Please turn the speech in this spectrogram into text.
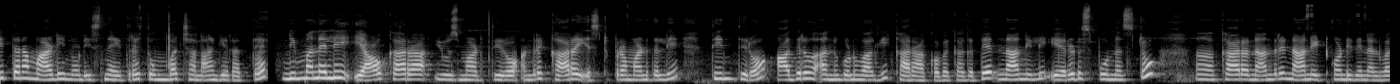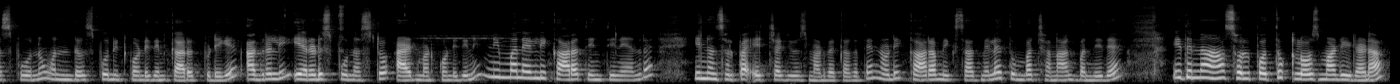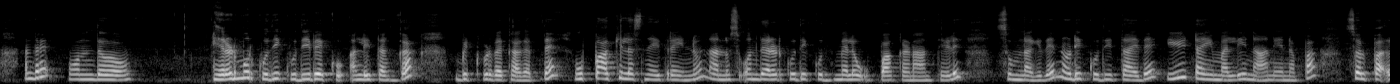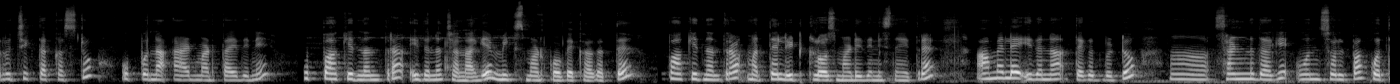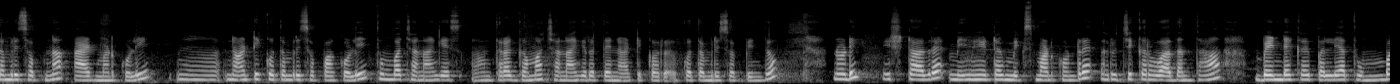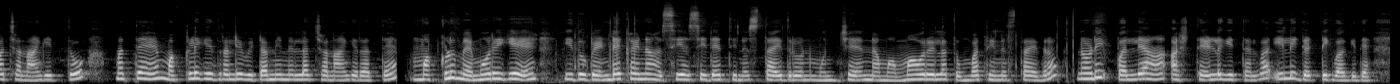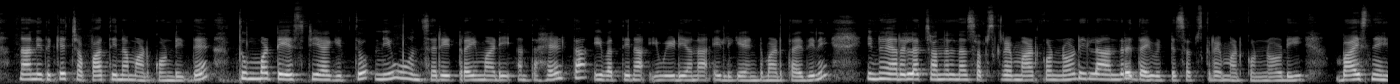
ಈ ಥರ ಮಾಡಿ ನೋಡಿ ಸ್ನೇಹಿತರೆ, ತುಂಬ ಚೆನ್ನಾಗಿರುತ್ತೆ. ನಿಮ್ಮನೇಲಿ ಯಾವ ಖಾರ ಯೂಸ್ ಮಾಡ್ತೀರೋ, ಅಂದರೆ ಖಾರ ಎಷ್ಟು ಪ್ರಮಾಣದಲ್ಲಿ ತಿಂತೀರೋ, ಅದರ ಅನುಗುಣವಾಗಿ ಖಾರ ಹಾಕೋಬೇಕಾಗತ್ತೆ. ನಾನಿಲ್ಲಿ ಎರಡು ಸ್ಪೂನಷ್ಟು ಖಾರನ, ಅಂದರೆ ನಾನು ಇಟ್ಕೊಂಡಿದ್ದೀನಲ್ವ ಸ್ಪೂನು ಒಂದು ಸ್ಪೂನ್ ಇಟ್ಕೊಂಡಿದ್ದೀನಿ ಖಾರದ ಪುಡಿಗೆ. ಅದರಲ್ಲಿ ಎರಡು ಸ್ಪೂನಷ್ಟು ಆ್ಯಡ್ ಮಾಡ್ಕೊಂಡಿದ್ದೀನಿ. ನಿಮ್ಮನೆಯಲ್ಲಿ ಖಾರ ತಿಂತೀನಿ ಅಂದರೆ ಇನ್ನೊಂದು ಸ್ವಲ್ಪ ಹೆಚ್ಚಾಗಿ ಯೂಸ್ ಮಾಡಬೇಕಾಗುತ್ತೆ. ನೋಡಿ, ಖಾರ ಮಿಕ್ಸ್ ಆದಮೇಲೆ ತುಂಬ ಚೆನ್ನಾಗಿ ಬಂದಿದೆ. ಇದನ್ನು ಸ್ವಲ್ಪ ಹೊತ್ತು ಕ್ಲೋಸ್ ಮಾಡಿ ಇಡೋಣ. ಅಂದರೆ ಒಂದು ಎರಡು ಮೂರು ಕುದಿ ಕುದಿಬೇಕು ಅಲ್ಲಿ ತನಕ ಬಿಟ್ಬಿಡ್ಬೇಕಾಗತ್ತೆ. ಉಪ್ಪು ಹಾಕಿಲ್ಲ ಸ್ನೇಹಿತರೆ ಇನ್ನು. ನಾನು ಒಂದೆರಡು ಕುದಿ ಕುದ್ಮೇಲೆ ಉಪ್ಪು ಹಾಕೋಣ ಅಂಥೇಳಿ ಸುಮ್ಮನಾಗಿದೆ ನೋಡಿ ಕುದೀತಾ ಇದೆ. ಈ ಟೈಮಲ್ಲಿ ನಾನೇನಪ್ಪ, ಸ್ವಲ್ಪ ರುಚಿಗೆ ತಕ್ಕಷ್ಟು ಉಪ್ಪನ್ನು ಆ್ಯಡ್ ಮಾಡ್ತಾ ಇದ್ದೀನಿ. ಉಪ್ಪು ಹಾಕಿದ ನಂತರ ಇದನ್ನು ಚೆನ್ನಾಗಿ ಮಿಕ್ಸ್ ಮಾಡ್ಕೋಬೇಕಾಗತ್ತೆ. ಉಪ್ಪು ಹಾಕಿದ ನಂತರ ಮತ್ತೆ ಲಿಡ್ ಕ್ಲೋಸ್ ಮಾಡಿದ್ದೀನಿ ಸ್ನೇಹಿತರೆ. ಆಮೇಲೆ ಇದನ್ನು ತೆಗೆದುಬಿಟ್ಟು ಸಣ್ಣದಾಗಿ ಒಂದು ಸ್ವಲ್ಪ ಕೊತ್ತಂಬರಿ ಸೊಪ್ಪನ್ನ ಆ್ಯಡ್ ಮಾಡ್ಕೊಳ್ಳಿ. ನಾಟಿ ಕೊತ್ತಂಬರಿ ಸೊಪ್ಪು ಹಾಕ್ಕೊಳ್ಳಿ ತುಂಬ ಚೆನ್ನಾಗಿ ಒಂಥರ ಘಮ ಚೆನ್ನಾಗಿರುತ್ತೆ ನಾಟಿ ಕೊತ್ತಂಬರಿ ಸೊಪ್ಪಿಂದು. ನೋಡಿ, ಇಷ್ಟ ಇಷ್ಟಾದರೆ ನೀಟಾಗಿ ಮಿಕ್ಸ್ ಮಾಡಿಕೊಂಡ್ರೆ ರುಚಿಕರವಾದಂತಹ ಬೆಂಡೆಕಾಯಿ ಪಲ್ಯ ತುಂಬ ಚೆನ್ನಾಗಿತ್ತು. ಮತ್ತು ಮಕ್ಕಳಿಗೆ ಇದರಲ್ಲಿ ವಿಟಮಿನ್ ಎಲ್ಲ ಚೆನ್ನಾಗಿರುತ್ತೆ. ಮಕ್ಕಳು ಮೆಮೊರಿಗೆ ಇದು ಬೆಂಡೆಕಾಯಿನ ಹಸಿ ಹಸಿದೆ ತಿನ್ನಿಸ್ತಾ ಇದ್ರು ಮುಂಚೆ. ನಮ್ಮ ಅಮ್ಮ ಅವರೆಲ್ಲ ತುಂಬ ತಿನ್ನಿಸ್ತಾ ಇದ್ರು. ನೋಡಿ, ಪಲ್ಯ ಅಷ್ಟು ತೆಳ್ಳಗಿತ್ತಲ್ವ? ಇಲ್ಲಿ ಗಟ್ಟಿವಾಗಿದೆ ನಾನು ಇದಕ್ಕೆ ಚಪಾತಿನ ಮಾಡ್ಕೊಂಡಿದ್ದೆ. ತುಂಬ ಟೇಸ್ಟಿಯಾಗಿತ್ತು. ನೀವು ಒಂದ್ಸರಿ ಟ್ರೈ ಮಾಡಿ ಅಂತ ಹೇಳ್ತಾ ಇವತ್ತಿನ ಈ ವಿಡಿಯೋನ ಇಲ್ಲಿಗೆ ಎಂಡ್ ಮಾಡ್ತಾ ಇದ್ದೀನಿ. ಇನ್ನು ಯಾರೆಲ್ಲ ಚಾನಲ್ನ ಸಬ್ಸ್ಕ್ರೈಬ್ ಮಾಡ್ಕೊಂಡು ನೋಡಿಲ್ಲ ಅಂದರೆ ದಯವಿಟ್ಟು ಸಬ್ಸ್ಕ್ರೈಬ್ ಮಾಡ್ಕೊಂಡು ನೋಡಿ. ಬಾಯ್ ಸ್ನೇಹಿತ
